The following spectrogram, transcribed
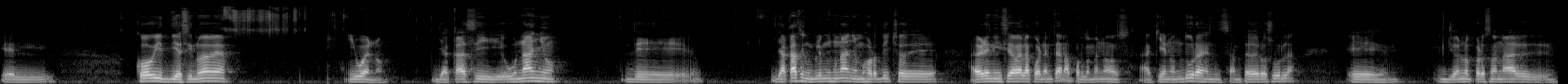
el COVID-19 y bueno, ya casi un año de, ya casi cumplimos un año, mejor dicho, de haber iniciado la cuarentena, por lo menos aquí en Honduras, en San Pedro Sula. Eh, yo en lo personal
